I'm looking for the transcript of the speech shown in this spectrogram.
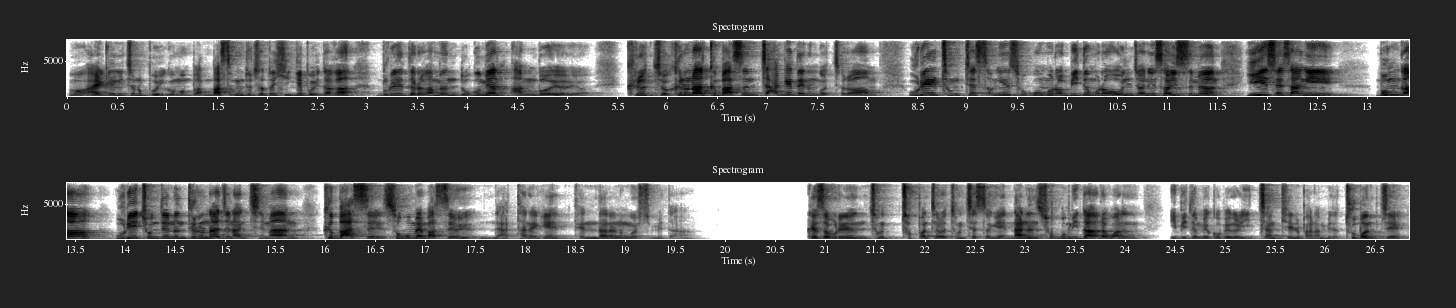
어, 알갱이처럼 보이고 뭐 맛소금조차도 희게 보이다가 물에 들어가면 녹으면 안 보여요. 그렇죠. 그러나 그 맛은 짜게 되는 것처럼 우리의 정체성인 소금으로 믿음으로 온전히 서 있으면 이 세상이 뭔가 우리의 존재는 드러나진 않지만 그 맛을 소금의 맛을 나타내게 된다는 것입니다. 그래서 우리는 정, 첫 번째로 정체성에 나는 소금이다라고 하는 이 믿음의 고백을 잊지 않기를 바랍니다. 두 번째,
